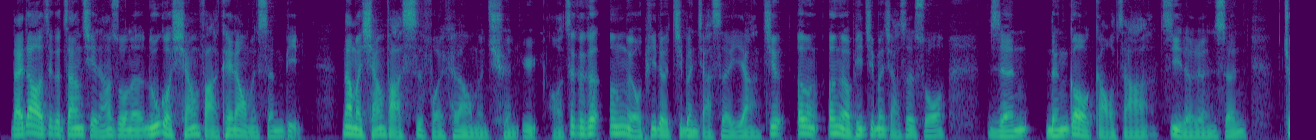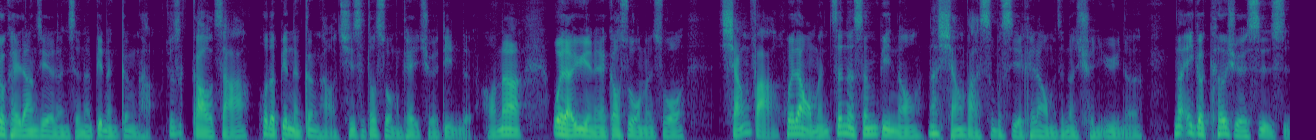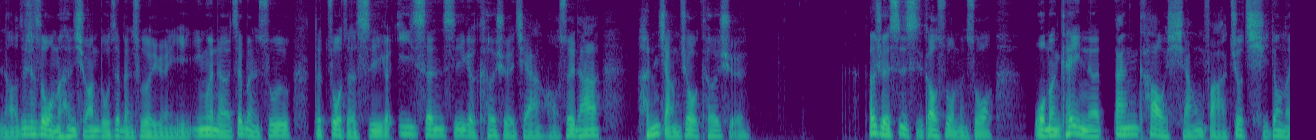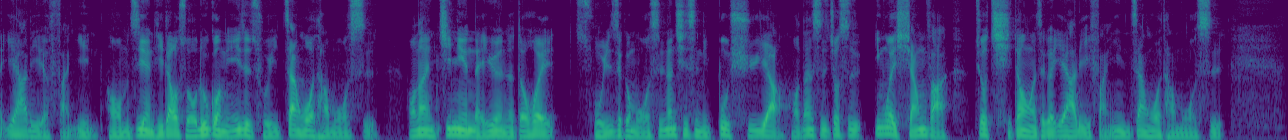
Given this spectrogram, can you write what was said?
来到这个章节，他说呢，如果想法可以让我们生病，那么想法是否也可以让我们痊愈？哦，这个跟 NLP 的基本假设一样，就 N NLP 基本假设说，人能够搞砸自己的人生，就可以让自己的人生呢变得更好。就是搞砸或者变得更好，其实都是我们可以决定的。好，那未来预言呢，告诉我们说，想法会让我们真的生病哦。那想法是不是也可以让我们真的痊愈呢？那一个科学事实，然后这就是我们很喜欢读这本书的原因，因为呢，这本书的作者是一个医生，是一个科学家，哦，所以他很讲究科学。科学事实告诉我们说，我们可以呢单靠想法就启动了压力的反应。哦，我们之前提到说，如果你一直处于战或逃模式，哦，那你今年累月呢都会处于这个模式。那其实你不需要，哦，但是就是因为想法就启动了这个压力反应，战或逃模式。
